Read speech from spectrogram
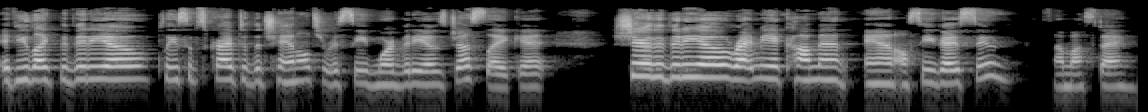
If you like the video, please subscribe to the channel to receive more videos just like it. Share the video, write me a comment, and I'll see you guys soon. Namaste.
